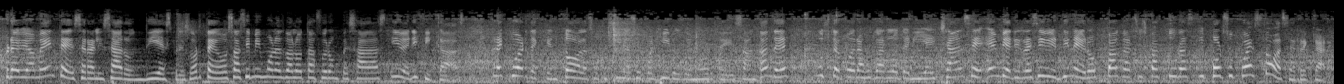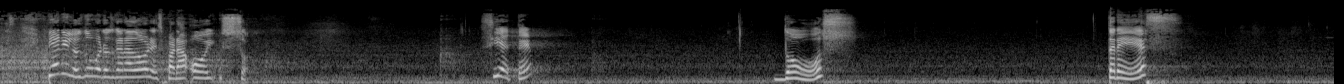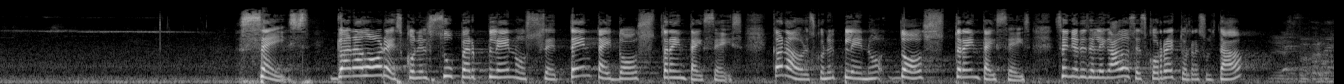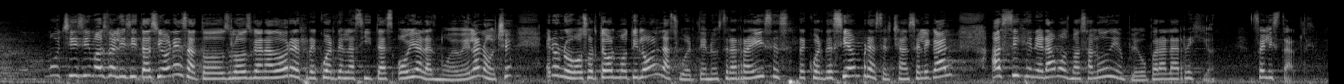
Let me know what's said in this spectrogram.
Previamente se realizaron 10 presorteos, asimismo las balotas fueron pesadas y verificadas. Recuerde que en todas las oficinas Supergiros de Norte de Santander usted podrá jugar lotería y chance, enviar y recibir dinero, pagar sus facturas y por supuesto hacer recargas. Bien, y los números ganadores para hoy son 7, 2, 3, 6. Ganadores con el super pleno 7236. Ganadores con el pleno 236. Señores delegados, ¿es correcto el resultado? Muchísimas felicitaciones a todos los ganadores. Recuerden las citas hoy a las 9 de la noche en un nuevo sorteo del Motilón, la suerte de nuestras raíces. Recuerde siempre hacer chance legal, así generamos más salud y empleo para la región. Feliz tarde.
